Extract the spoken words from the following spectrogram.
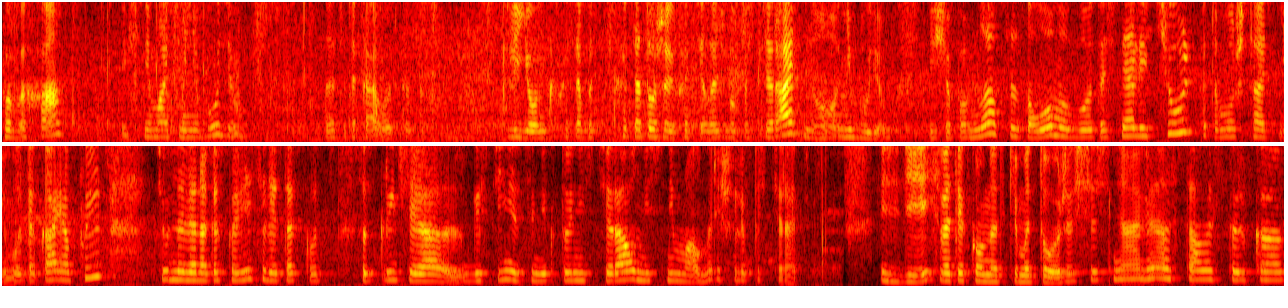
ПВХ, их снимать мы не будем. Это такая вот как клеенка, хотя бы, хотя тоже хотелось бы постирать, но не будем. Еще помнется, заломы будут. А сняли тюль, потому что от него такая пыль. Тюль, наверное, как повесили, так вот с открытия гостиницы никто не стирал, не снимал. Мы решили постирать. Здесь, в этой комнатке мы тоже все сняли. Осталось только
